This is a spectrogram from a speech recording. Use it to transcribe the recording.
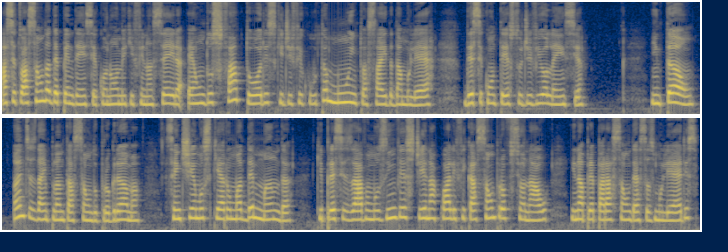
A situação da dependência econômica e financeira é um dos fatores que dificulta muito a saída da mulher desse contexto de violência. Então, antes da implantação do programa, sentíamos que era uma demanda, que precisávamos investir na qualificação profissional e na preparação dessas mulheres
